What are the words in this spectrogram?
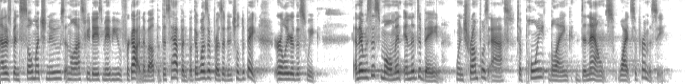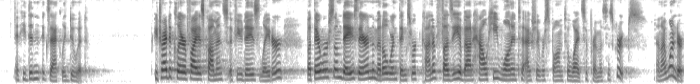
Now, there's been so much news in the last few days, maybe you've forgotten about that this happened, but there was a presidential debate earlier this week. And there was this moment in the debate when Trump was asked to point blank denounce white supremacy, and he didn't exactly do it. He tried to clarify his comments a few days later, but there were some days there in the middle when things were kind of fuzzy about how he wanted to actually respond to white supremacist groups. And I wonder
